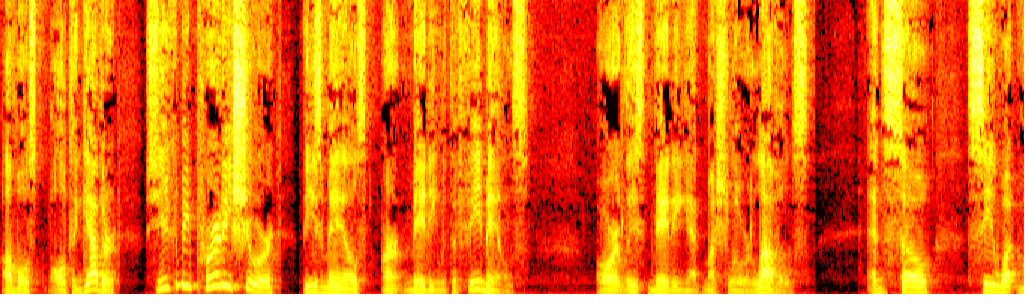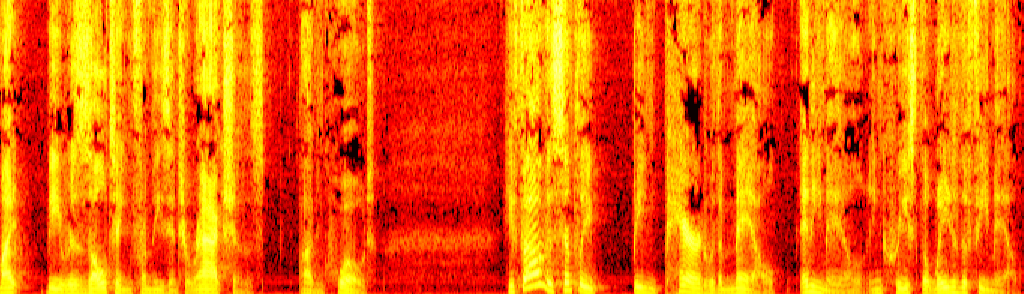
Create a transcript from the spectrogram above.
almost altogether, so you can be pretty sure these males aren't mating with the females, or at least mating at much lower levels. And so see what might be resulting from these interactions. Unquote. He found that simply being paired with a male, any male, increased the weight of the female,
